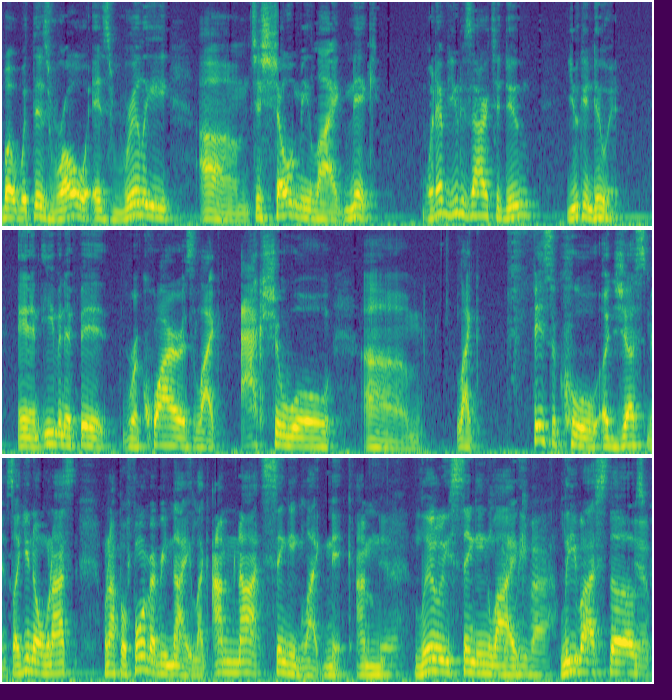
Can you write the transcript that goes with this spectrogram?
But with this role, it's really um, just showed me like Nick, whatever you desire to do, you can do it. And even if it requires like actual um, like physical adjustments. Like you know when I when I perform every night, like I'm not singing like Nick. I'm Yeah. literally singing like Levi. Levi Stubbs, Yep.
